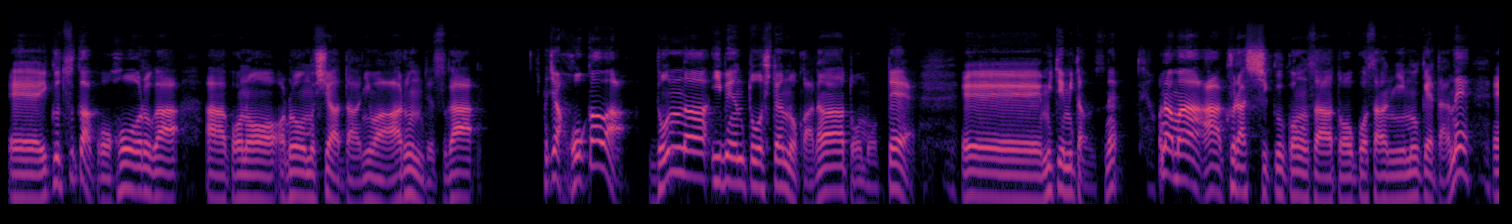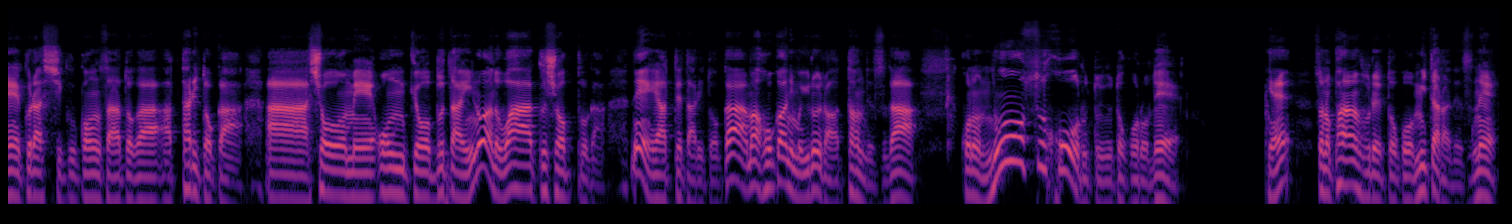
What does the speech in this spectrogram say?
えー、いくつかこうホールがあこのロームシアターにはあるんですが、じゃあ他はどんなイベントをしてんのかなと思って、えー、見てみたんですね。ほなまあ、クラシックコンサートお子さんに向けたね、えー、クラシックコンサートがあったりとか、あ照明、音響、舞台のあのワークショップがね、やってたりとか、まあ他にもいろいろあったんですが、このノースホールというところで、ね、そのパンフレットをこう見たらですね、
